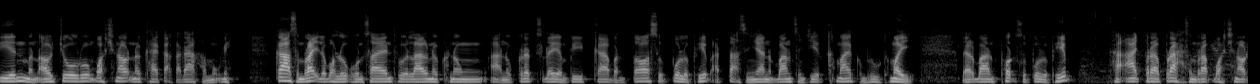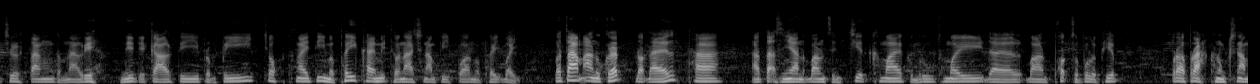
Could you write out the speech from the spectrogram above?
ទៀនមិនឲ្យចូលរួមបោះឆ្នោតនៅខែកក្កដាខាងមុខនេះការសម្រេចរបស់លោកហ៊ុនសែនធ្វើឡើងនៅក្នុងអនុក្រឹត្យស្ដីអំពីការបន្តសុពលភាពអត្តសញ្ញាណប័ណ្ណសញ្ជាតិខ្មែរគំរូថ្មីដែលបានផុតសុពលភាពថាអាចប្រើប្រាស់សម្រាប់បោះឆ្នោតជ្រើសតាំងតំណាងរាស្ត្រនីតិកាលទី7ចុះថ្ងៃទី20ខែមិថុនាឆ្នាំ2023 បើតាមអនុក្រឹត្យដដែលថាអត្តសញ្ញាណប័ណ្ណសញ្ជាតិខ្មែរគំរូថ្មីដែលបានផុតសុពលភាពប្រើប្រាស់ក្នុងឆ្នាំ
